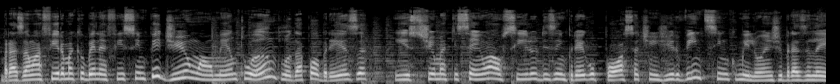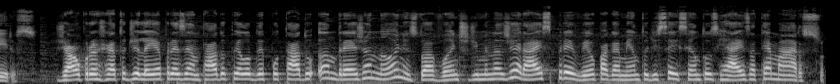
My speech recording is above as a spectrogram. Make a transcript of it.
Brazão afirma que o benefício impediu um aumento amplo da pobreza e estima que sem o auxílio o desemprego possa atingir 25 milhões de brasileiros. Já o projeto de lei apresentado pelo deputado André Janones, do Avante de Minas Gerais, prevê o pagamento de 600 reais até março.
